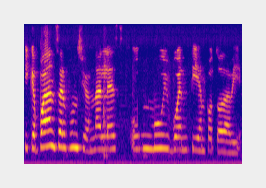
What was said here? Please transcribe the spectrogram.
y que puedan ser funcionales un muy buen tiempo todavía.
